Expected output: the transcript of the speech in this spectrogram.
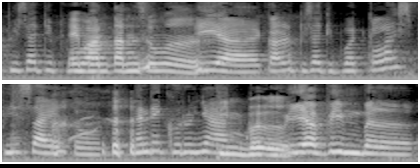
bisa dibuat eh mantan semua. iya kalau bisa dibuat kelas bisa itu nanti gurunya aku. Bimbel. iya bimbel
